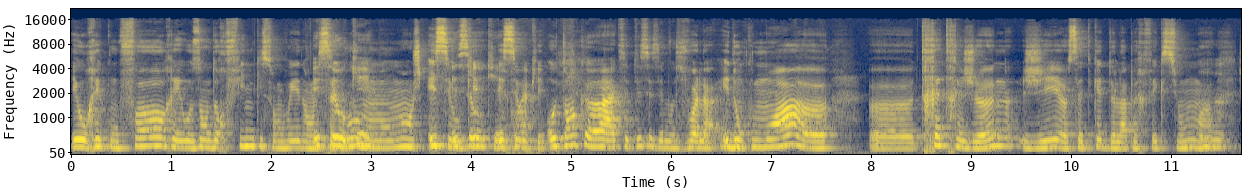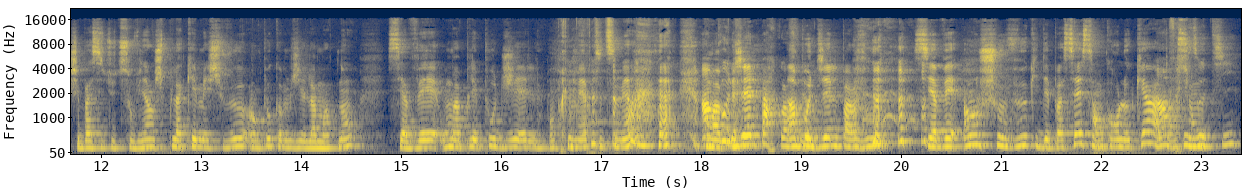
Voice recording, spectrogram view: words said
et, au réconfort et aux endorphines qui sont envoyées dans le cerveau au moment où on mange. Et c'est ok. Et c'est ok. Autant qu'à accepter ses émotions. Voilà. Et donc moi, euh, euh, très très jeune, j'ai euh, cette quête de la perfection. Mhm. je sais pas si tu te souviens, je plaquais mes cheveux un peu comme j'ai là maintenant. S'il y avait, on m'appelait pot de gel en primaire, tu te souviens? Un pot de gel par quoi Un pot de gel par jour. S'il y avait un cheveu qui dépassait, c'est encore le cas. Un attention. frisottis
